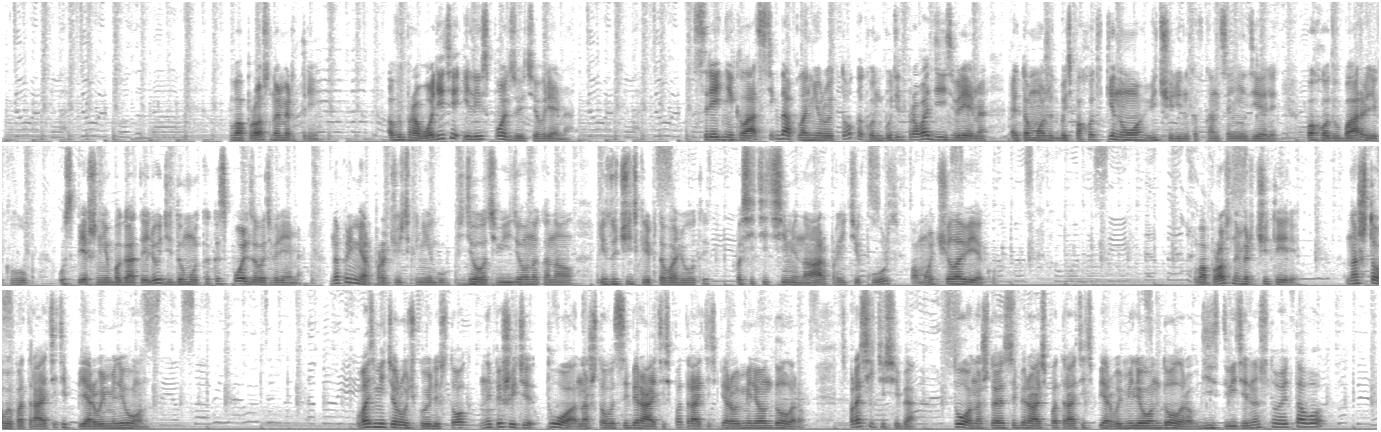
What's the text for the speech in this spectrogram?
Вопрос номер три. Вы проводите или используете время? Средний класс всегда планирует то, как он будет проводить время. Это может быть поход в кино, вечеринка в конце недели, поход в бар или клуб. Успешные и богатые люди думают, как использовать время. Например, прочесть книгу, сделать видео на канал, изучить криптовалюты, посетить семинар, пройти курс, помочь человеку. Вопрос номер 4. На что вы потратите первый миллион? Возьмите ручку и листок, напишите то, на что вы собираетесь потратить первый миллион долларов. Спросите себя, то, на что я собираюсь потратить первый миллион долларов, действительно стоит того?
